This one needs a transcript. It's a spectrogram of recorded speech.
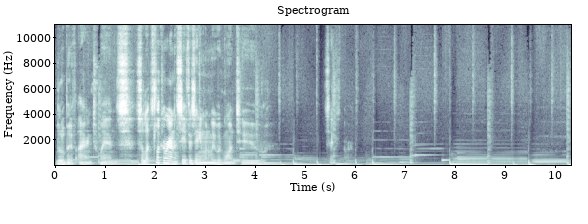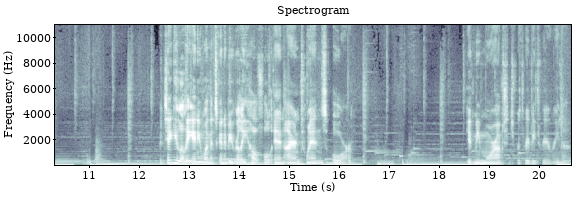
little bit of Iron Twins. So let's look around and see if there's anyone we would want to six star. Particularly anyone that's going to be really helpful in Iron Twins or give me more options for 3v3 Arena.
